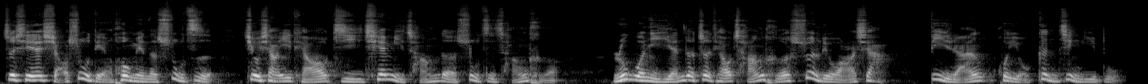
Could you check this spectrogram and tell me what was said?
这些小数点后面的数字，就像一条几千米长的数字长河。”如果你沿着这条长河顺流而下，必然会有更进一步，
